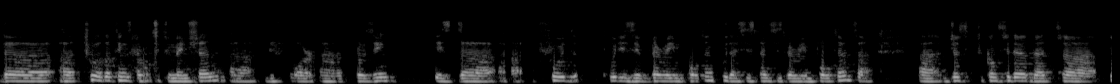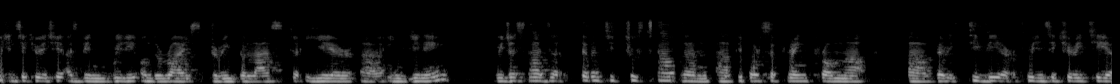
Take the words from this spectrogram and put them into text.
The uh, two other things I wanted to mention uh, before uh, closing is the food. Food is very important. Food assistance is very important. Uh, just to consider that uh, food insecurity has been really on the rise during the last year uh, in Guinea. We just had 72,000 people suffering from very severe food insecurity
